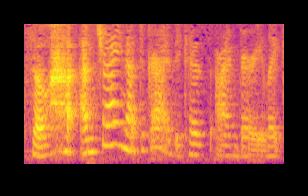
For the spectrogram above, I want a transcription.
So I'm trying not to cry because I'm very like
